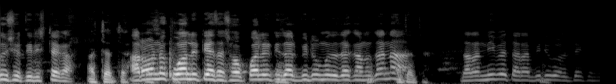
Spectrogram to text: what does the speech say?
দুইশো তিরিশ টাকা। আচ্ছা আচ্ছা। আরও অনেক কোয়ালিটি আছে সব কোয়ালিটি যার ভিডিওর মধ্যে দেখানো যায় না। আচ্ছা আচ্ছা। যারা নিবে তারা ভিডিও দেখে নিবে।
